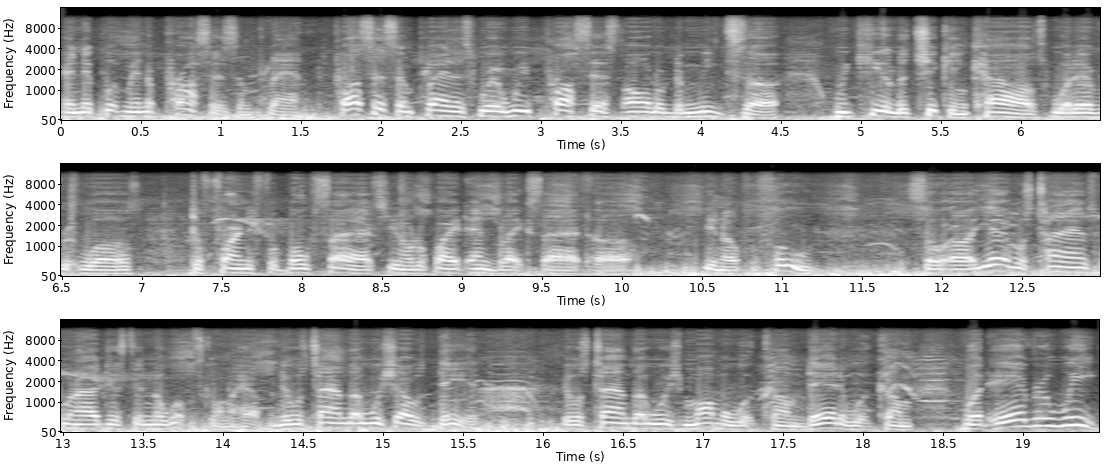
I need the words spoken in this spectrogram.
and they put me in the processing plant. Processing plant is where we processed all of the meats. Uh, we killed the chicken, cows, whatever it was, to furnish for both sides, you know, the white and black side, uh, you know, for food. So uh, yeah, it was times when I just didn't know what was going to happen. There was times I wish I was dead. It was times I wish Mama would come, Daddy would come. But every week,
